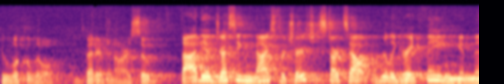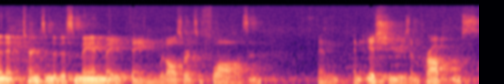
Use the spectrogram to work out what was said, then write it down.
who look a little better than ours. So the idea of dressing nice for church, it starts out a really great thing, and then it turns into this man made thing with all sorts of flaws and, and, and issues and problems.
